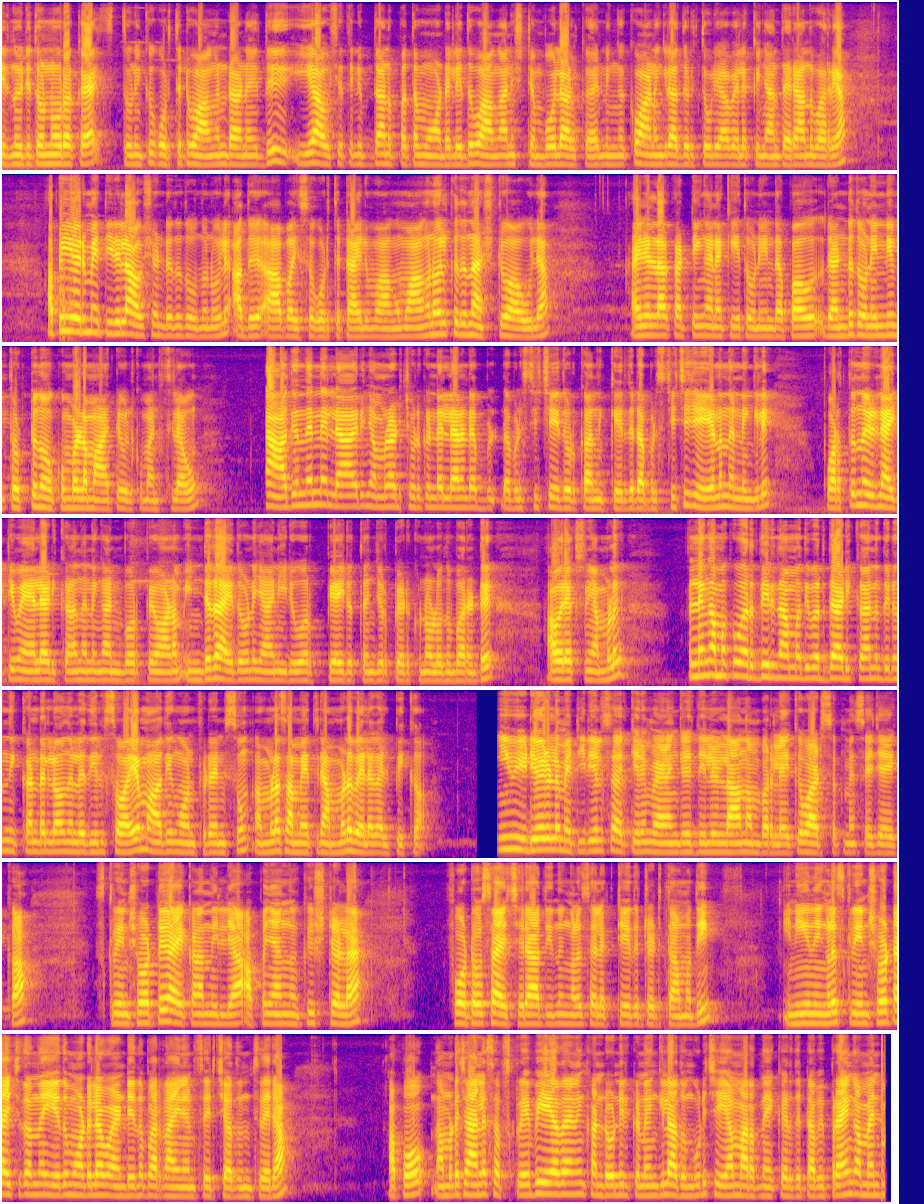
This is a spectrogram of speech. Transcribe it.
ഇരുന്നൂറ്റി തൊണ്ണൂറൊക്കെ തുണിക്ക് കൊടുത്തിട്ട് വാങ്ങേണ്ടതാണ് ഇത് ഈ ആവശ്യത്തിന് ഇതാണ് ഇപ്പോഴത്തെ മോഡൽ ഇത് വാങ്ങാൻ ഇഷ്ടം പോലെ ആൾക്കാർ നിങ്ങൾക്ക് വേണമെങ്കിൽ അതെടുത്തോളി ആ വിലക്ക് ഞാൻ തരാമെന്ന് പറയാം. അപ്പോൾ ഈ ഒരു മെറ്റീരിയൽ ആവശ്യമുണ്ടെന്ന് തോന്നണോൽ അത് ആ പൈസ കൊടുത്തിട്ടായാലും വാങ്ങും. വാങ്ങണവർക്ക് ഇത് നഷ്ടമാവില്ല അതിനുള്ള കട്ടിങ് അനക്കി ഈ തുണിയുണ്ട് അപ്പോൾ രണ്ട് തുണിന്റെയും തൊട്ട് നോക്കുമ്പോഴുള്ള മാറ്റം അവർക്ക് മനസ്സിലാവും. ആദ്യം തന്നെ എല്ലാവരും നമ്മൾ അടിച്ചു കൊടുക്കേണ്ട എല്ലാവരും ഡബിൾ ഡബിൾ സ്റ്റിച്ച് ചെയ്ത് കൊടുക്കാൻ നിൽക്കരുത് ഡബിൾ സ്റ്റിച്ച് ചെയ്യണമെന്നുണ്ടെങ്കിൽ പുറത്തുനിന്ന് ഒരു നൈറ്റ് മേലെ അടിക്കണം എന്നുണ്ടെങ്കിൽ അൻപത് റുപ്യ വേണം. ഇന്റേതായതുകൊണ്ട് ഞാൻ ഇരുപത് റുപ്യ ഇരുപത്തഞ്ച് റുപ്യ എടുക്കണുള്ളൂ എന്ന് പറഞ്ഞിട്ട് അവർ എക്സ്ട്രാ നമ്മൾ അല്ലെങ്കിൽ നമുക്ക് വെറുതെ ഇരുന്നാൽ മതി വെറുതെ അടിക്കാനും ഇതിനും നിൽക്കണ്ടല്ലോ എന്നുള്ളതിൽ സ്വയം ആദ്യം കോൺഫിഡൻസും നമ്മളെ സമയത്തിന് നമ്മൾ വില കൽപ്പിക്കുക. ഈ വീഡിയോയിലുള്ള മെറ്റീരിയൽസ് ആർക്കെങ്കിലും വേണമെങ്കിൽ ഇതിലുള്ള ആ നമ്പറിലേക്ക് വാട്സപ്പ് മെസ്സേജ് അയക്കുക സ്ക്രീൻഷോട്ട് അയക്കണം എന്നില്ല അപ്പോൾ ഞങ്ങൾക്ക് ഇഷ്ടമുള്ള ഫോട്ടോസ് അയച്ചുതരാം ആദ്യം നിങ്ങൾ സെലക്ട് ചെയ്തിട്ട് എടുത്താൽ മതി. ഇനി നിങ്ങൾ സ്ക്രീൻഷോട്ട് അയച്ചു തന്ന ഏത് മോഡലാണ് വേണ്ടതെന്ന് പറഞ്ഞാൽ അതിനനുസരിച്ച് അതും തരാം. അപ്പോൾ നമ്മുടെ ചാനൽ സബ്സ്ക്രൈബ് ചെയ്യാതാണ് കണ്ടുകൊണ്ടിരിക്കണമെങ്കിൽ അതും കൂടി ചെയ്യാൻ മറന്നേക്കരുതിട്ട് അഭിപ്രായം കമന്റ്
